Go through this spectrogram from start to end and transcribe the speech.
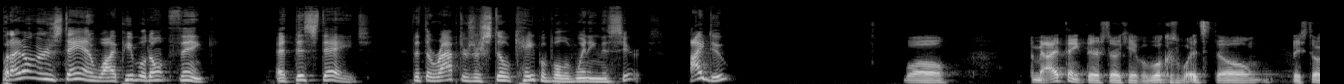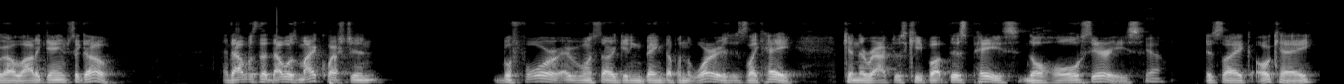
But I don't understand why people don't think at this stage that the Raptors are still capable of winning this series. I do. Well, I mean, I think they're still capable because it's still they still got a lot of games to go, and that was the that was my question before everyone started getting banged up on the Warriors. It's like, hey, can the Raptors keep up this pace the whole series? Yeah. It's like, okay,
